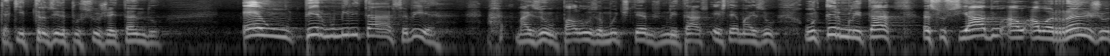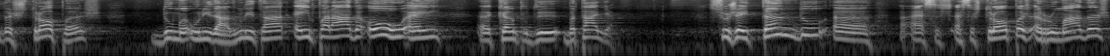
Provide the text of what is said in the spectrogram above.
que aqui traduzida por sujeitando, é um termo militar, sabia? Mais um, Paulo usa muitos termos militares, este é mais um. Um termo militar associado ao, ao arranjo das tropas de uma unidade militar em parada ou em uh, campo de batalha, sujeitando uh, essas, essas tropas arrumadas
